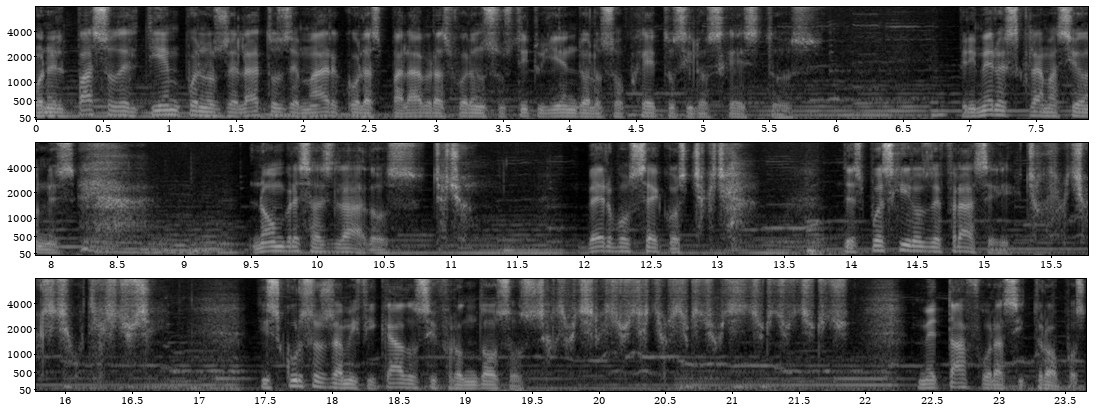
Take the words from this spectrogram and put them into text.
Con el paso del tiempo en los relatos de Marco las palabras fueron sustituyendo a los objetos y los gestos. Primero exclamaciones, nombres aislados, verbos secos, después giros de frase, discursos ramificados y frondosos, metáforas y tropos.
